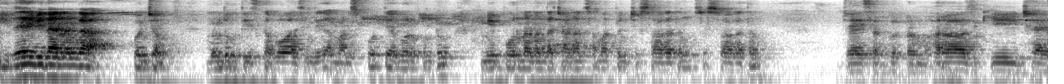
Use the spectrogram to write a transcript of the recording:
ఇదే విధానంగా కొంచెం ముందుకు తీసుకుపోవాల్సిందిగా మనస్ఫూర్తిగా కోరుకుంటూ మీ పూర్ణానంద ఛానల్ సమర్పించి స్వాగతం సుస్వాగతం. జై సద్గురు మహారాజ్ జై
